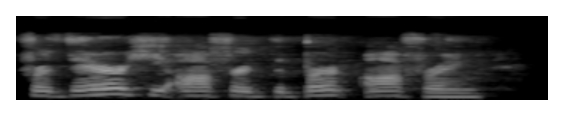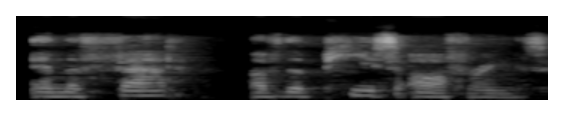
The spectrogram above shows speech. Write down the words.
for there he offered the burnt offering and the fat of the peace offerings,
